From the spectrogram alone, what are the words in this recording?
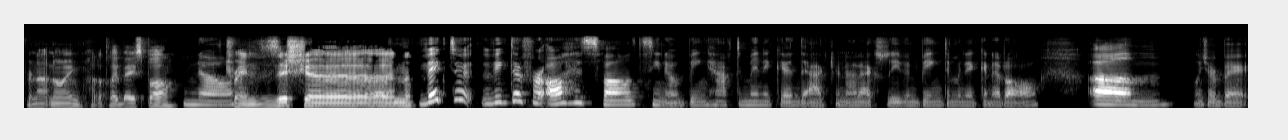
for not knowing how to play baseball. No, Transition. Victor, Victor, for all his faults, you know, being half Dominican, the actor not actually even being Dominican at all, um, which are very,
